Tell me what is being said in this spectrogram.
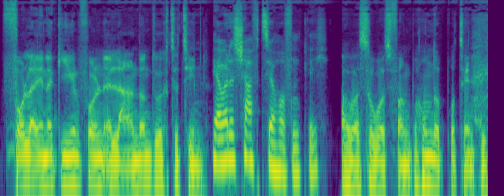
voller Energie und vollen Elan dann durchzuziehen. Ja, aber das schafft's ja hoffentlich. Aber sowas von hundertprozentig.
